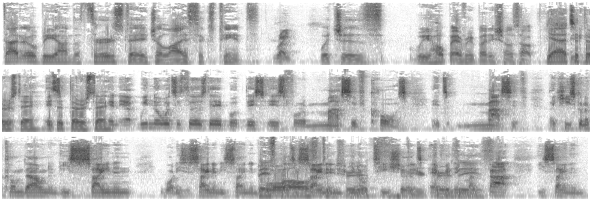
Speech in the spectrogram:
that'll be on the Thursday, July 16th, Right. which is we hope everybody shows up. Yeah, it's You a Thursday. It's, It's- a Thursday. And uh, we know it's a Thursday, but this is for a massive cause. It's massive. Like he's going to come down and he's signing. What is he signing? He's signing balls. He's Baseballs, signing, you know, t-shirts, t-shirts, everything like that. He's signing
